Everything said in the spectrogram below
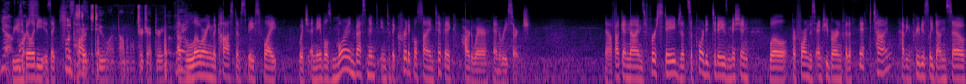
yeah. Reusability course. is a key part Stage 2 on nominal trajectory. Okay. of lowering the cost of space flight, which enables more investment into the critical scientific hardware and research. Now, Falcon 9's first stage that supported today's mission will perform this entry burn for the fifth time, having previously done so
